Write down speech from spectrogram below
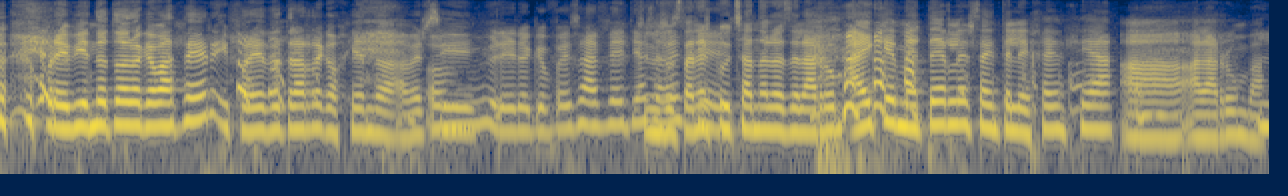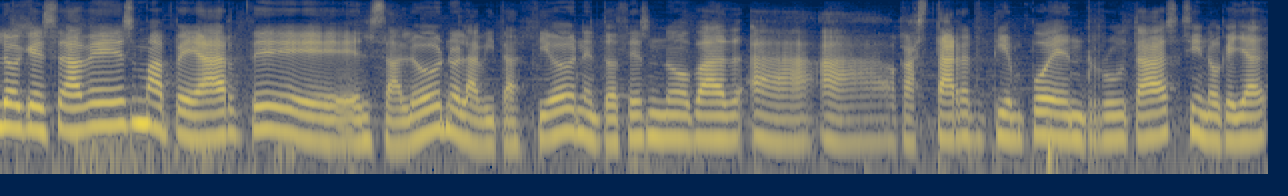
Previendo todo lo que va a hacer y fuera detrás recogiendo. A ver si, Hombre, lo que puedes hacer ya si nos están que escuchando los de la rumba. Hay que meterle esta inteligencia a, a la rumba. Lo que sabe es mapearte el salón o la habitación, entonces no va a, a gastar tiempo en rutas, sino que ya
